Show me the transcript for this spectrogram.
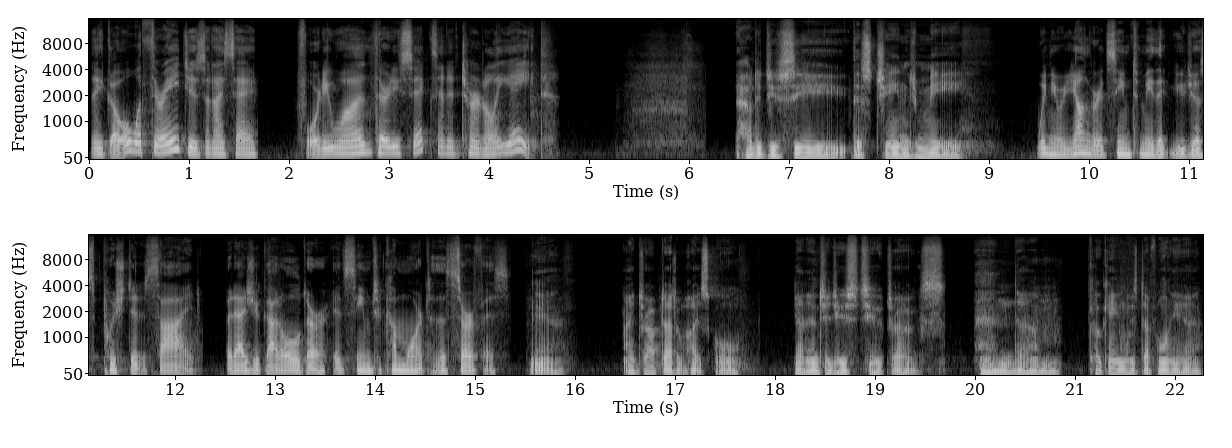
They go, Oh, what's their ages? And I say, 41, 36, and eternally 8. How did you see this change me? When you were younger, it seemed to me that you just pushed it aside. But as you got older, it seemed to come more to the surface. Yeah. I dropped out of high school, got introduced to drugs, and um, cocaine was definitely a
